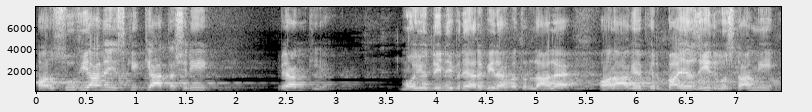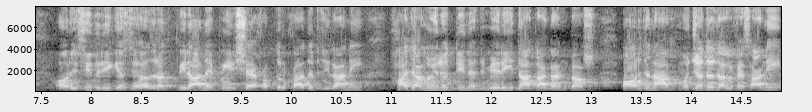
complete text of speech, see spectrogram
اور صوفیہ نے اس کی کیا تشریح بیان کی ہے۔ محی الدین ابن عربی رحمۃ اللہ علیہ اور آگے پھر باعزید گستامی اور اسی طریقے سے حضرت پیران پیر شیخ عبد القادر جیلانی، خواجہ معین الدین اجمیری، داتا گنج بخش اور جناب مجدد الفسانی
